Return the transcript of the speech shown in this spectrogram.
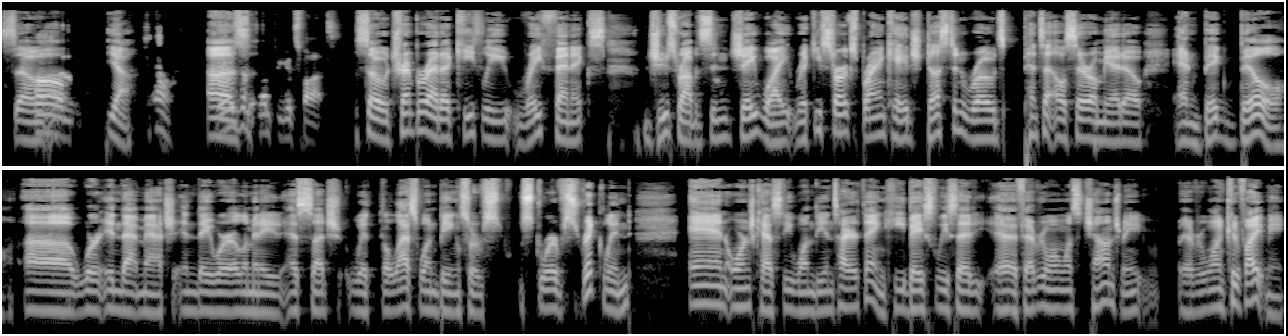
So Um, yeah, yeah. Uh, there was so, a bunch of good spots. So Trent Beretta, Keith Lee, Rey Fenix, Juice Robinson, Jay White, Ricky Starks, Brian Cage, Dustin Rhodes, Penta El Cero Miedo, and Big Bill uh, were in that match, and they were eliminated as such. With the last one being sort of Swerve Strickland, and Orange Cassidy won the entire thing. He basically said, "If everyone wants to challenge me, everyone could fight me,"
